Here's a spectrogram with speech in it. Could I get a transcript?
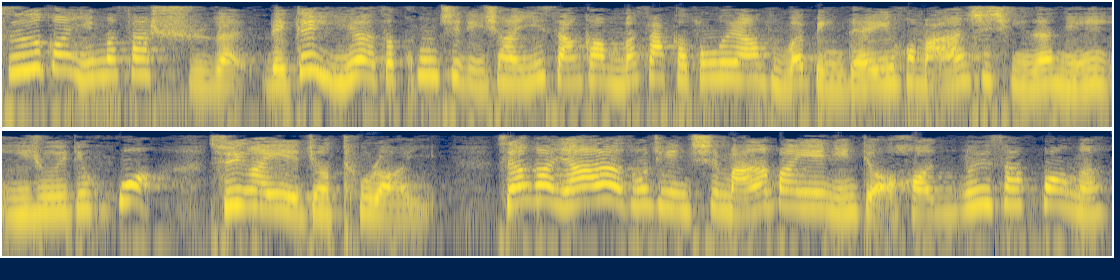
只是讲伊没啥选择，辣盖伊个只空间里向，伊想讲没啥各种各样大的平台，伊好马上去寻着人，伊就有点慌，所以讲伊一定要拖牢伊。像讲让阿拉种进去，马上帮伊人调好，侬有啥慌呢？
